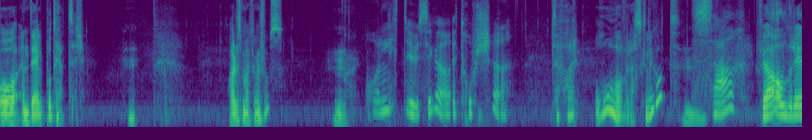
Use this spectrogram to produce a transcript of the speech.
Og en del poteter. Har du smakt ansjos? Å, litt usikker. Jeg tror ikke. Det var overraskende godt. Sær. For jeg har aldri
